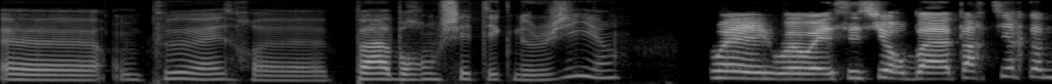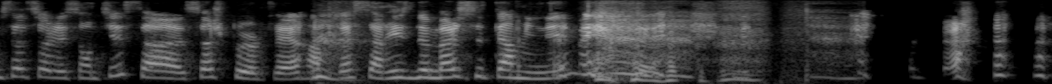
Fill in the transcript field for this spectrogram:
on peut être pas branché technologie. hein. Ouais ouais ouais c'est sûr. Bah partir comme ça sur les sentiers ça ça je peux le faire. Après ça risque de mal se terminer mais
